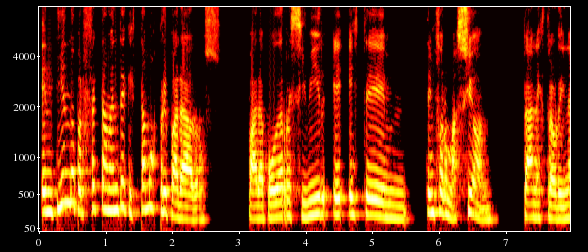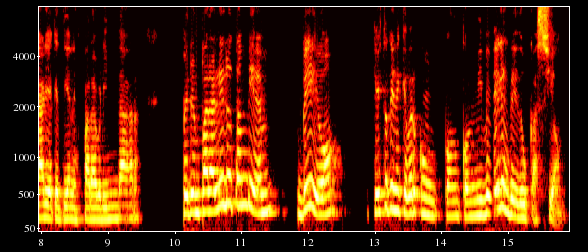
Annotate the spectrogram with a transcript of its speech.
entiendo perfectamente que estamos preparados para poder recibir e, este, esta información tan extraordinaria que tienes para brindar. Pero en paralelo también veo que esto tiene que ver con, niveles de educación.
